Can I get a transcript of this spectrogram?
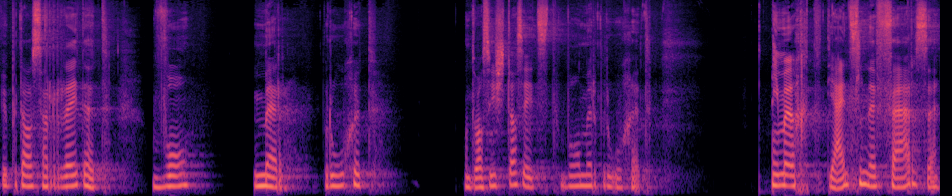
über das reden, wo wir brauchen. Und was ist das jetzt, wo wir brauchen? Ich möchte die einzelnen Verse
